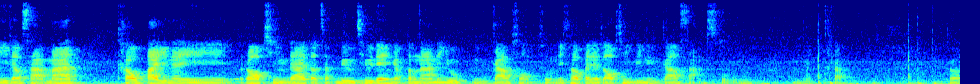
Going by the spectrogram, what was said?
นี้แล้วสามารถ เข้าไปในรอบชิงได้ต่อจากบิลชิลเดนกับตำนานในยุค 1920 ที่เข้าไปในรอบชิงปี 1930 นะครับ ก็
